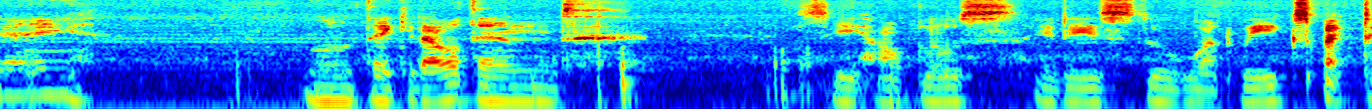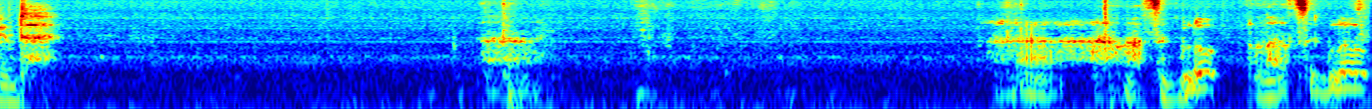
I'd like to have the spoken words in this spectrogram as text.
Okay, we'll take it out and see how close it is to what we expected. Lots of glue, lots of glue.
